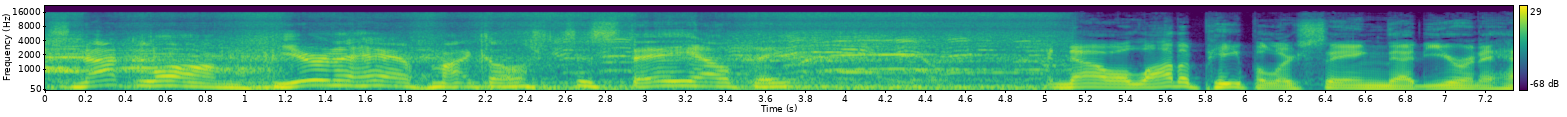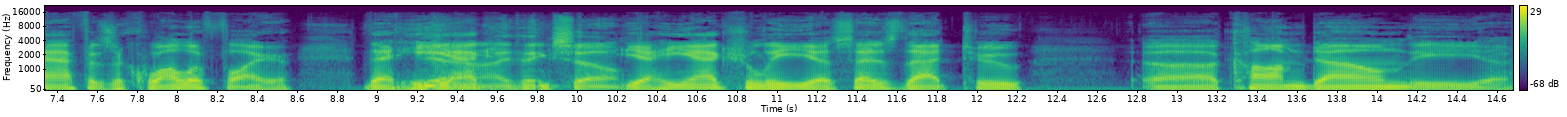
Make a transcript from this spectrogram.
It's not long. Year and a half, Michael. Just stay healthy. Now, a lot of people are saying that year and a half is a qualifier. That he, yeah, act- I think so. yeah, he actually uh, says that to uh, calm down the uh,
